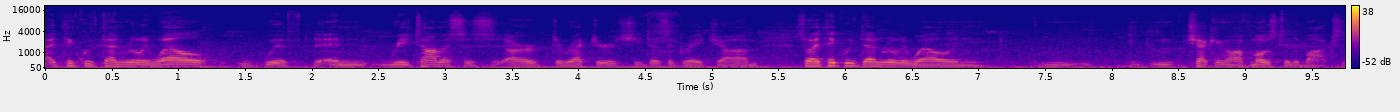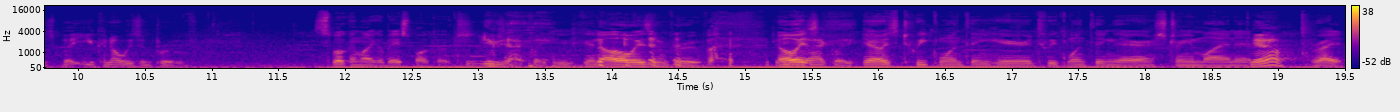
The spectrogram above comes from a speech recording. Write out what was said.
I think we've done really well with, and Ree Thomas is our director. She does a great job. So I think we've done really well in checking off most of the boxes. But you can always improve. Spoken like a baseball coach. Exactly. You can always improve. always, Exactly. You always tweak one thing here, tweak one thing there, streamline it. Yeah. Right.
